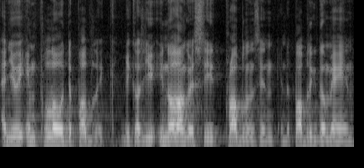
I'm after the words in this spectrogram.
and you implode the public because you, you no longer see problems in, in the public domain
